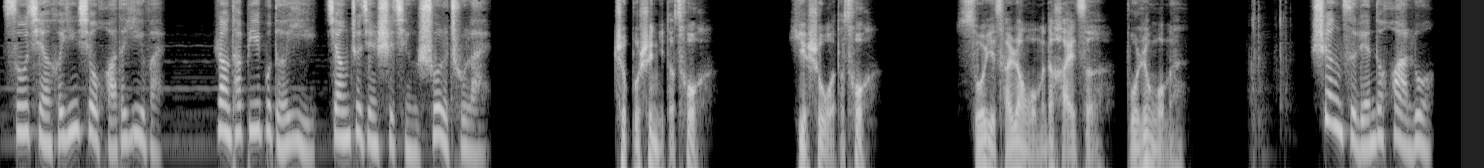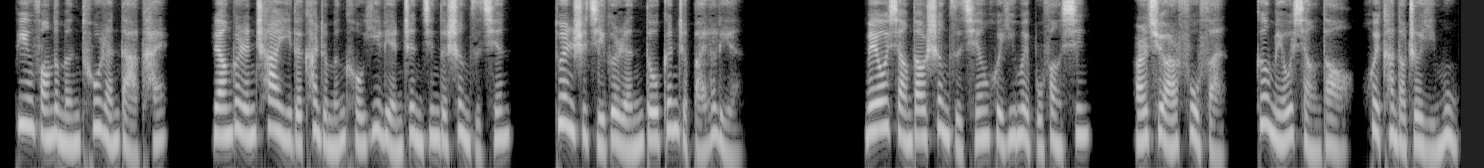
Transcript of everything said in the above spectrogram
苏浅和殷秀华的意外，让他逼不得已将这件事情说了出来。这不是你的错，也是我的错，所以才让我们的孩子不认我们。盛子莲的话落，病房的门突然打开，两个人诧异的看着门口一脸震惊的盛子谦，顿时几个人都跟着白了脸。没有想到盛子谦会因为不放心而去而复返，更没有想到会看到这一幕。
